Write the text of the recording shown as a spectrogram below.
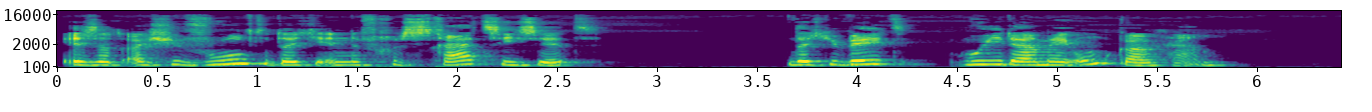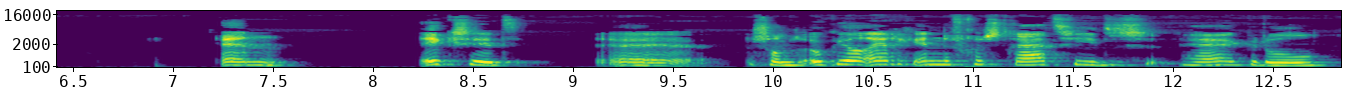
is dat als je voelt dat je in de frustratie zit, dat je weet hoe je daarmee om kan gaan. En ik zit soms ook heel erg in de frustratie. Dus hè, ik bedoel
